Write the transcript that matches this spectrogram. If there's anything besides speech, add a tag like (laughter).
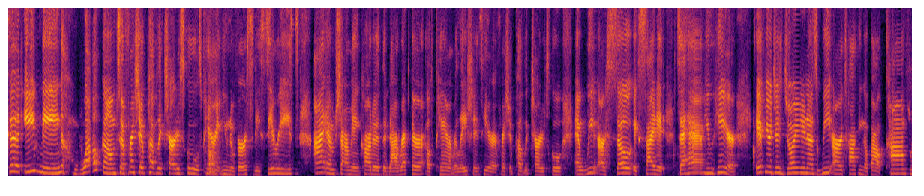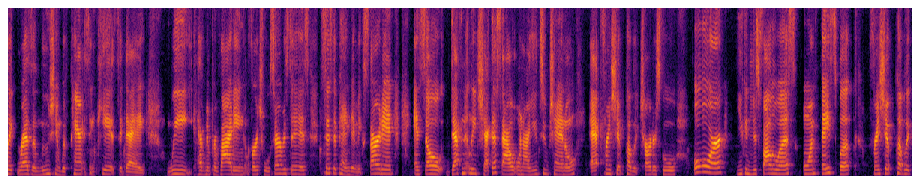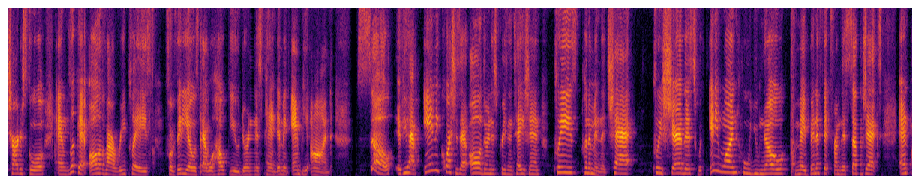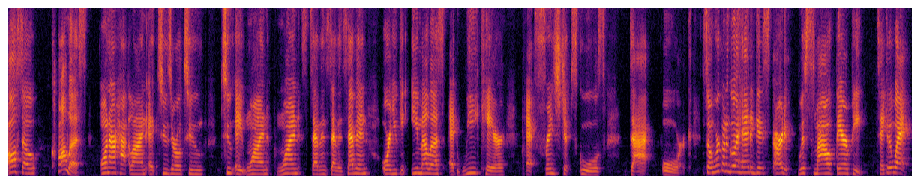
Good evening. Welcome to Friendship Public Charter Schools Parent University Series. I am Charmaine Carter, the Director of Parent Relations here at Friendship Public Charter School, and we are so excited to have you here. If you're just joining us, we are talking about conflict resolution with parents and kids today. We have been providing virtual services since the pandemic started. And so definitely check us out on our YouTube channel at Friendship Public Charter School, or you can just follow us on Facebook, Friendship Public Charter School, and look at all of our replays for videos that will help you during this pandemic and beyond. So, if you have any questions at all during this presentation, please put them in the chat. Please share this with anyone who you know may benefit from this subject. And also call us on our hotline at 202 281 1777, or you can email us at we care at friendshipschools.org. So we're going to go ahead and get started with smile therapy. Take it away.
